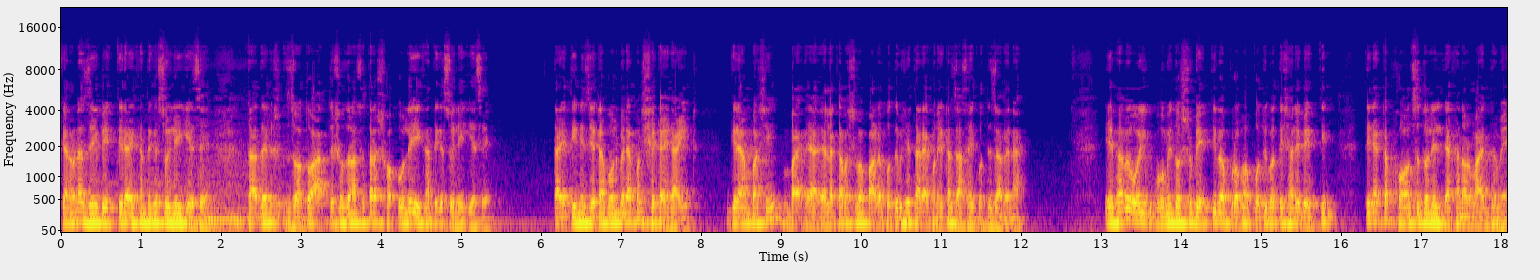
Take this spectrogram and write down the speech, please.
কেননা যে ব্যক্তিরা এখান থেকে চলে গিয়েছে, তাদের যত আত্মীয় স্বজন আছে তারা সকলেই এখান থেকে চলে গিয়েছে। তাই তিনি যেটা বলবেন এখন সেটাই রাইট। গ্রামবাসী বা এলাকাবাসী বা পাড়া প্রতিবেশী তারা এখন এটা যাচাই করতে যাবে না। এভাবে ওই ভূমিদস্যু ব্যক্তি বা প্রভাব প্রতিপত্তিশালী ব্যক্তি, তিনি একটা ফলস দলিল দেখানোর মাধ্যমে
